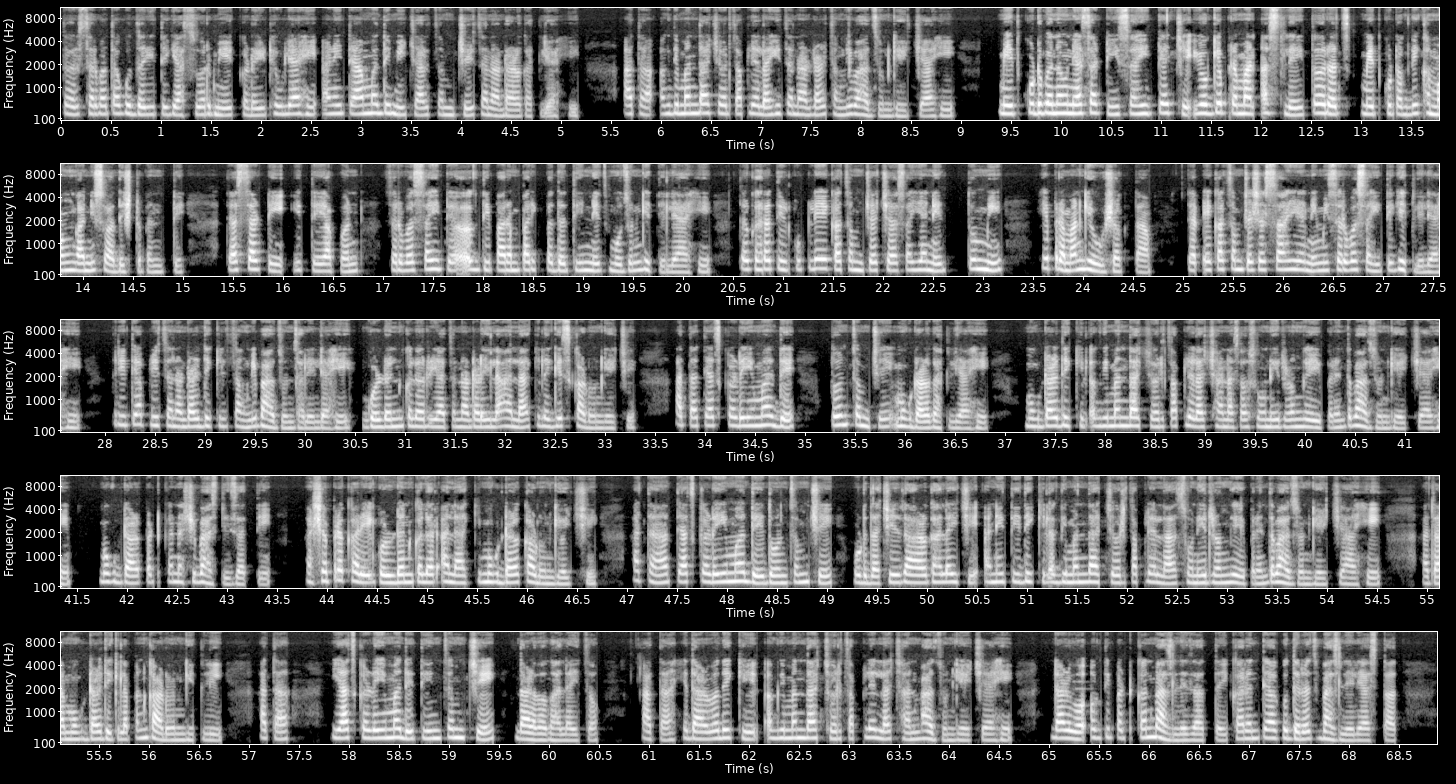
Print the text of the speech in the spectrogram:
तर सर्वात अगोदर इथे गॅसवर मी एक कढई ठेवली आहे आणि त्यामध्ये मी चार चमचे चणा डाळ घातली आहे. आता अगदी मंदाचरच आपल्याला ही चणा डाळ चांगली भाजून घ्यायची आहे. मेदकूट बनवण्यासाठी साहित्याचे योग्य प्रमाण असले तरच मेदकूट अगदी खमंग आणि स्वादिष्ट बनते. त्यासाठी इथे आपण सर्व साहित्य अगदी पारंपरिक पद्धतीनेच मोजून घेतलेले आहे. तर घरातील कुठल्या एका चमच्याच्या साह्याने तुम्ही हे प्रमाण घेऊ शकता. तर एका चमच्याच्या साह्याने मी सर्व साहित्य घेतलेले आहे. तर इथे आपली चणा डाळ देखील चांगली भाजून झालेली आहे. गोल्डन कलर या चणा डाळीला आला की लगेच काढून घ्यायचे. आता त्याच कढईमध्ये दोन चमचे मूग डाळ घातली आहे. मूगडाळ देखील अगदी मंद आपल्याला छान असा सोनेरी रंग येईपर्यंत भाजून घ्यायची आहे. मूगडाळ पटकन अशी भाजली जाते. अशा प्रकारे गोल्डन कलर आला की मूगडाळ काढून घ्यायची. आता त्याच कढईमध्ये दोन चमचे उडदाची डाळ घालायची आणि ती देखील अगदी मंद आपल्याला सोनेरी रंग येईपर्यंत भाजून घ्यायची आहे. आता मूगडाळ देखील आपण काढून घेतली. आता याच कढईमध्ये तीन चमचे डाळवं घालायचं. आता हे डाळवं देखील अगदी मंद आपल्याला छान भाजून घ्यायचे आहे. डाळवं अगदी पटकन भाजले जाते कारण ते अगोदरच भाजलेले असतात.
